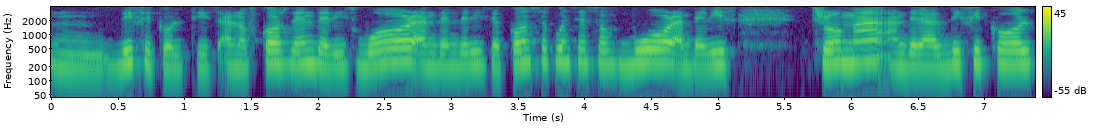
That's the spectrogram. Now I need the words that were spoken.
um, difficulties, and of course, then there is war, and then there is the consequences of war, and there is trauma, and there are difficult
